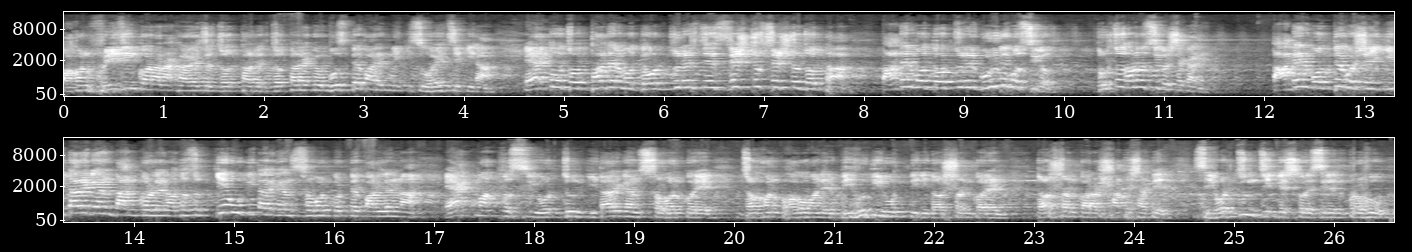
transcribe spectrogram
তখন ফ্রিজিং করা রাখা হয়েছে যোদ্ধাদের। যোদ্ধারা কেউ বুঝতে পারেননি কিছু হয়েছে কিনা। এত যোদ্ধাদের মধ্যে অর্জুনের যে শ্রেষ্ঠ শ্রেষ্ঠ যোদ্ধা তাদের মধ্যে অর্জুনের গুরুদেব ছিল। দুর্যোধন ছিল সেখানে। তাদের মধ্যে বসে গীতার জ্ঞান দান করলেন, অথচ কেউ গীতার জ্ঞান শ্রবণ করতে পারলেন না। একমাত্র শ্রী অর্জুন গীতার জ্ঞান শ্রবণ করে যখন ভগবানের বিভূতি রূপ তিনি দর্শন করেন, দর্শন করার সাথে সাথে শ্রী অর্জুন জিজ্ঞেস করেছিলেন, প্রভু,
